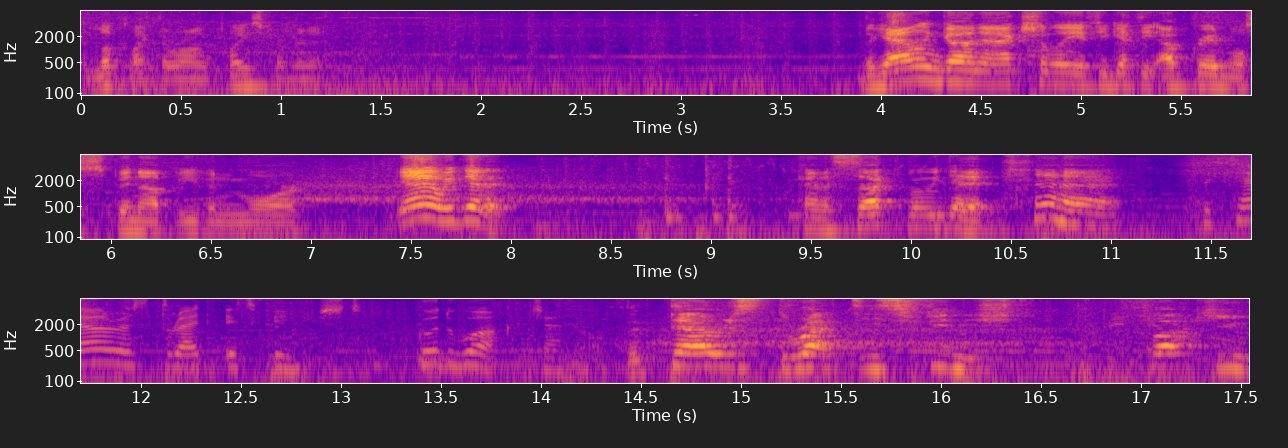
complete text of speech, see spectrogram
It looked like the wrong place for a minute. The Gatling gun actually, if you get the upgrade, will spin up even more. Yeah, we did it! Kinda sucked, but we did it. The terrorist threat is finished. Good work, General. the terrorist threat is finished. Fuck you.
